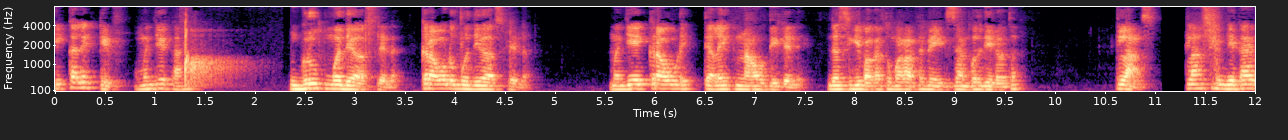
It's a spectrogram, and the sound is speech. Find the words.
हे कलेक्टिव्ह म्हणजे काय? ग्रुपमध्ये असलेलं क्राऊडमध्ये असलेलं. म्हणजे एक क्राऊड आहे त्याला एक नाव दिलेलं आहे. जसं की बघा तुम्हाला आता मी एक्झाम्पल दिलं होतं. क्लास क्लास म्हणजे काय?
